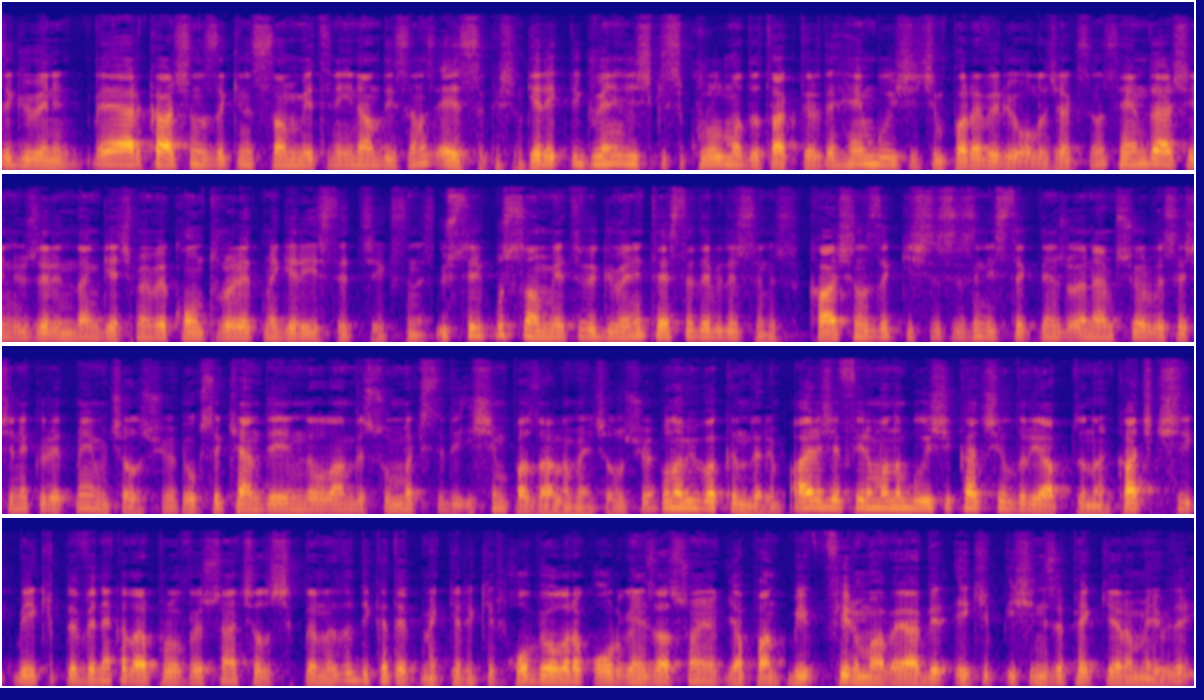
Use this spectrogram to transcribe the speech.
Hislerinize güvenin ve eğer karşınızdakinin samimiyetine inandıysanız el sıkışın. Gerekli güven ilişkisi kurulmadığı takdirde hem bu iş için para veriyor olacaksınız hem de her şeyin üzerinden geçme ve kontrol etme gereği hissedeceksiniz. Üstelik bu samimiyeti ve güveni test edebilirsiniz. Karşınızdaki kişi sizin isteklerinizi önemsiyor ve seçenek üretmeye mi çalışıyor? Yoksa kendi elinde olan ve sunmak istediği işin pazarlamaya çalışıyor? Buna bir bakın derim. Ayrıca firmanın bu işi kaç yıldır yaptığını, kaç kişilik bir ekiple ve ne kadar profesyonel çalıştıklarına da dikkat etmek gerekir. Hobi olarak organizasyon yapan bir firma veya bir ekip işinize pek yaramayabilir,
